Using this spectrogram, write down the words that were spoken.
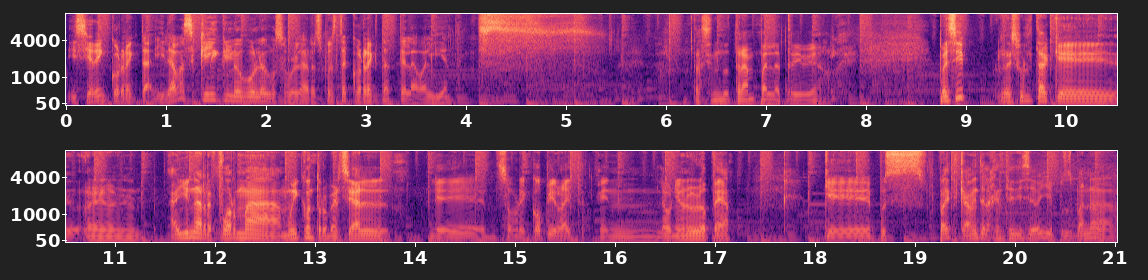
y si era incorrecta y dabas clic luego luego sobre la respuesta correcta, te la valían. Está haciendo trampa en la trivia, Jorge. Pues sí, resulta que eh, hay una reforma muy controversial eh, sobre copyright en la Unión Europea que pues prácticamente la gente dice, oye, pues van a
